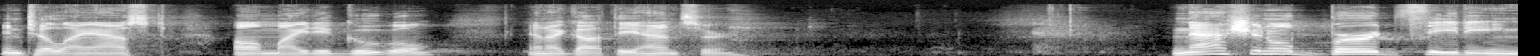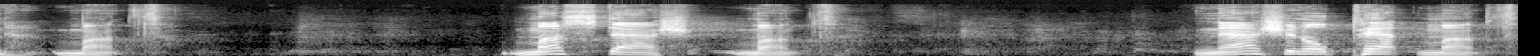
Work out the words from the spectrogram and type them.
until I asked Almighty Google and I got the answer. National Bird Feeding Month, Mustache Month, National Pet Month,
